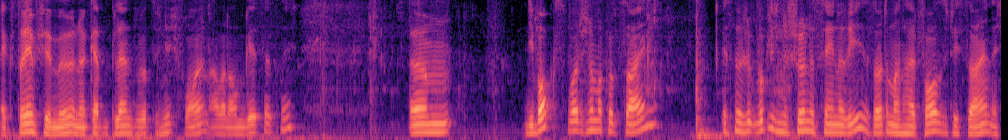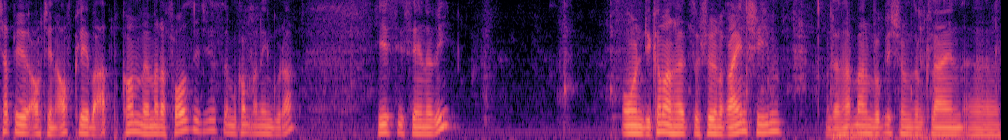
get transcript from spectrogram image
extrem viel Müll, ne? Captain Plant wird sich nicht freuen, aber darum geht es jetzt nicht. Ähm, die Box wollte ich nochmal kurz zeigen. Ist eine, wirklich eine schöne Szenerie, sollte man halt vorsichtig sein. Ich habe hier auch den Aufkleber abbekommen. Wenn man da vorsichtig ist, dann bekommt man den gut ab. Hier ist die Szenerie. Und die kann man halt so schön reinschieben. Und dann hat man wirklich schon so einen kleinen, äh,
